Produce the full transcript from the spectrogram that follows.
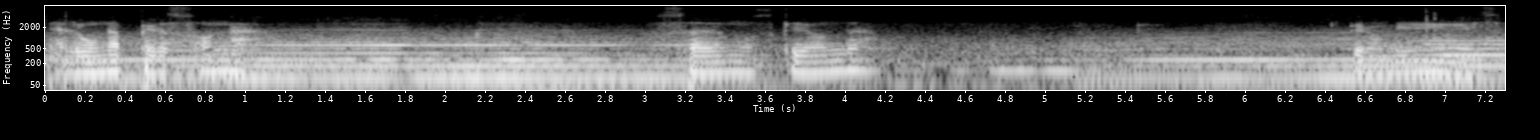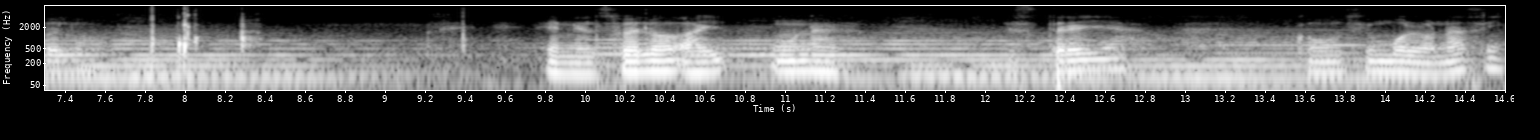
De alguna persona. No sabemos qué onda. Pero miren en el suelo. En el suelo hay una estrella con un símbolo nazi.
